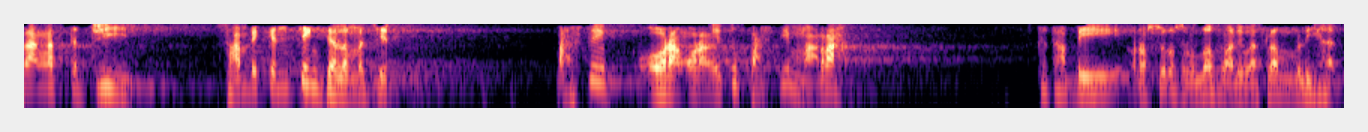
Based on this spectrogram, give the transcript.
sangat keji. Sampai kencing dalam masjid. Pasti orang-orang itu pasti marah. Tetapi Rasulullah SAW melihat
